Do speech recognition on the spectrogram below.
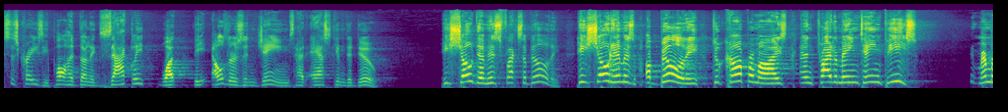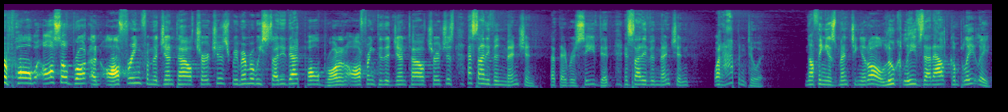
This is crazy. Paul had done exactly what the elders in James had asked him to do. He showed them his flexibility. He showed him his ability to compromise and try to maintain peace. Remember, Paul also brought an offering from the Gentile churches. Remember, we studied that? Paul brought an offering to the Gentile churches. That's not even mentioned that they received it. It's not even mentioned what happened to it. Nothing is mentioned at all. Luke leaves that out completely.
